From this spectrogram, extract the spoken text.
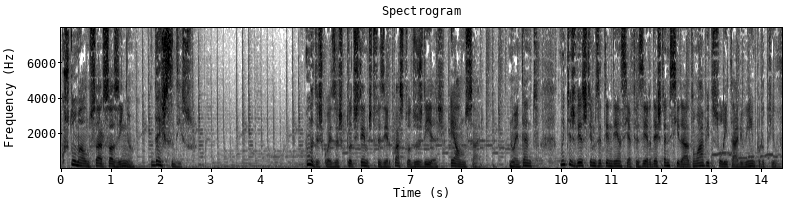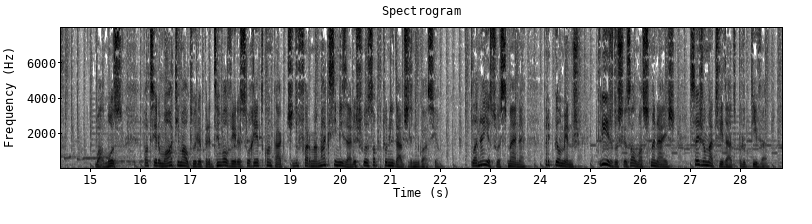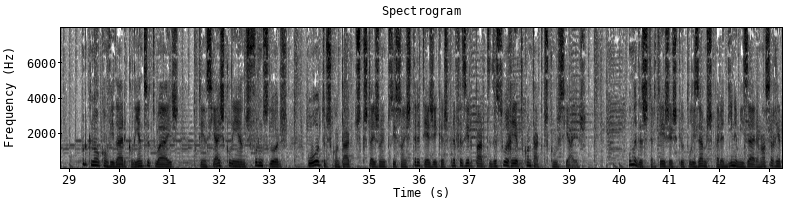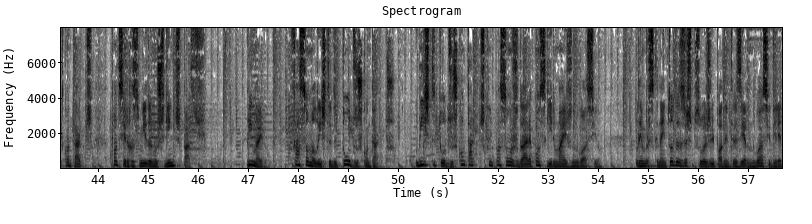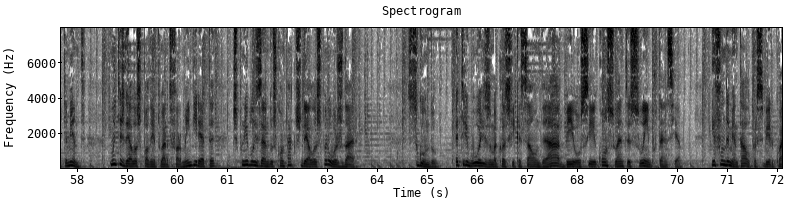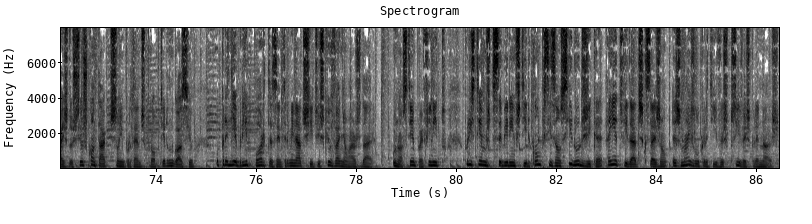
Costuma almoçar sozinho? Deixe-se disso. Uma das coisas que todos temos de fazer quase todos os dias é almoçar. No entanto, muitas vezes temos a tendência a fazer desta necessidade um hábito solitário e improdutivo. O almoço pode ser uma ótima altura para desenvolver a sua rede de contactos de forma a maximizar as suas oportunidades de negócio. Planeie a sua semana para que pelo menos três dos seus almoços semanais sejam uma atividade produtiva. Por que não convidar clientes atuais, potenciais clientes, fornecedores ou outros contactos que estejam em posições estratégicas para fazer parte da sua rede de contactos comerciais? Uma das estratégias que utilizamos para dinamizar a nossa rede de contactos pode ser resumida nos seguintes passos. Primeiro, faça uma lista de todos os contactos. Liste todos os contactos que lhe possam ajudar a conseguir mais negócio. Lembre-se que nem todas as pessoas lhe podem trazer negócio diretamente. Muitas delas podem atuar de forma indireta, disponibilizando os contactos delas para o ajudar. Segundo, atribua-lhes uma classificação de A, B ou C consoante a sua importância. É fundamental perceber quais dos seus contactos são importantes para obter negócio ou para lhe abrir portas em determinados sítios que o venham a ajudar. O nosso tempo é finito, por isso temos de saber investir com precisão cirúrgica em atividades que sejam as mais lucrativas possíveis para nós.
